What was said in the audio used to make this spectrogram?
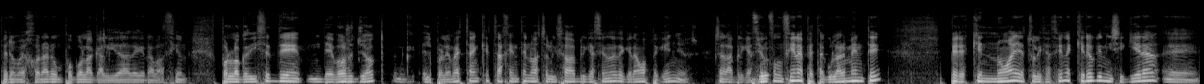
pero mejorar un poco la calidad de grabación. Por lo que dices de, de Jock, el problema está en que esta gente no ha actualizado la aplicación desde que éramos pequeños. O sea, la aplicación funciona espectacularmente, pero es que no hay actualizaciones. Creo que ni siquiera eh,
